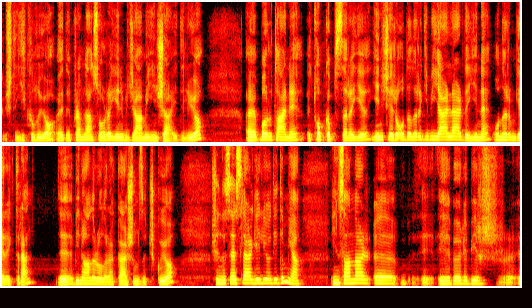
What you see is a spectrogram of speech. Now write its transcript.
işte yıkılıyor ve depremden sonra yeni bir cami inşa ediliyor. E, Baruthane, e, Topkapı Sarayı, Yeniçeri odaları gibi yerler de yine onarım gerektiren binalar olarak karşımıza çıkıyor. Şimdi sesler geliyor dedim ya İnsanlar e, e, e, böyle bir e,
